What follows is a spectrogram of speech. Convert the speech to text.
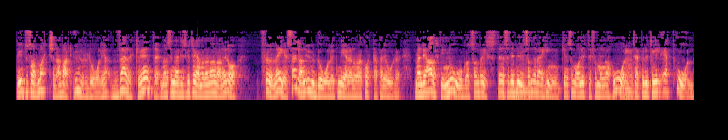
det är inte så att matcherna har varit urdåliga. Verkligen inte. Men som jag diskuterade med någon annan idag. Frölunda är sällan urdåligt mer än några korta perioder. Men det är alltid något som brister. Så det blir som den där hinken som har lite för många hål. Täpper du till ett hål.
